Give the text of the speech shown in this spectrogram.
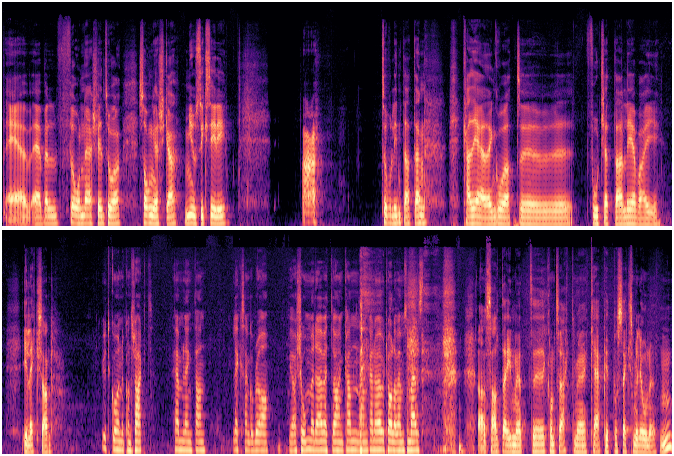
är, är väl från Nashville tror jag. Sångerska, Music City. Ah, tror väl inte att den karriären går att eh, fortsätta leva i, i Leksand. Utgående kontrakt, hemlängtan, Leksand går bra. Vi har Tjomme där vet du, han kan, han kan övertala vem som helst. Han saltar in ett eh, kontrakt med cap hit på 6 miljoner. Mm.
